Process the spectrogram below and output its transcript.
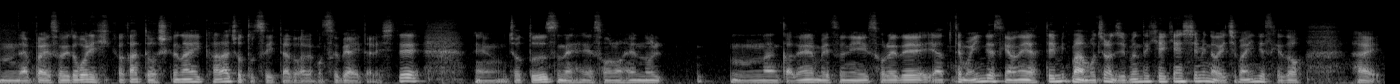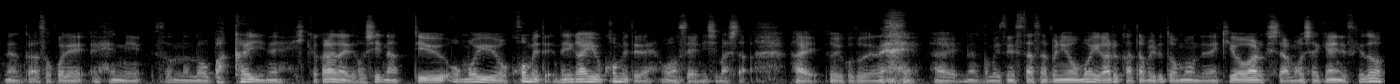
うん、やっぱりそういうところに引っかかってほしくないからちょっとツイッターとかでもつぶやいたりして、うん、ちょっとずつねその辺のうん、なんかね別にそれでやってもいいんですけどね。やってみまあもちろん自分で経験してみるのが一番いいんですけどはい。なんかそこで変にそんなのばっかりにね引っかからないでほしいなっていう思いを込めて願いを込めてね音声にしました。はい。ということでね。はい。なんか別にスタッサプに思いがある方もいると思うんでね気を悪くしたら申し訳ないんですけど、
